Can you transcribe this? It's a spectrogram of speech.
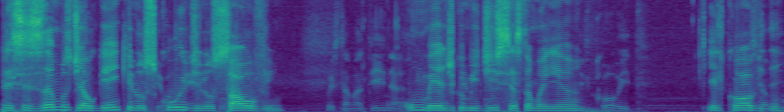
precisamos de alguém que nos cuide, nos salve. Um médico me disse esta manhã, ele Covid,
